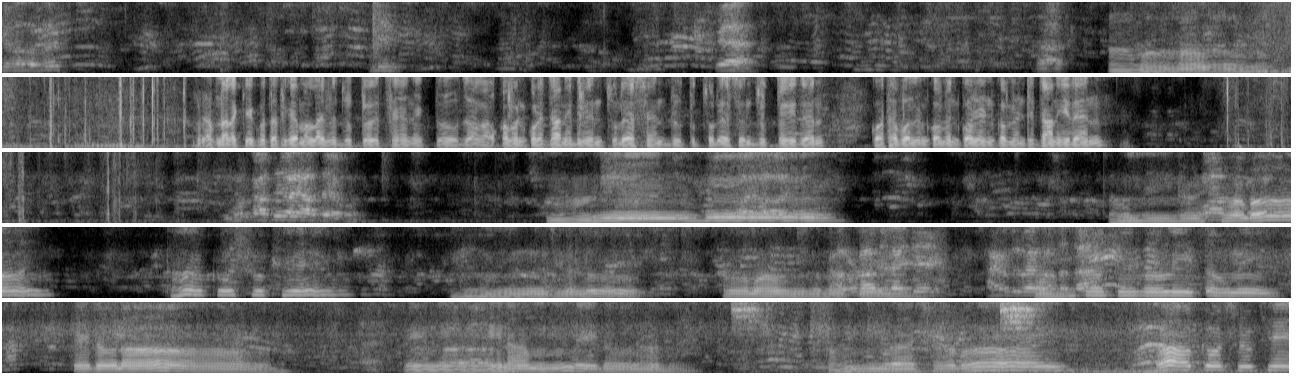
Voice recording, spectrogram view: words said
কে হ্যাঁ। আপনারা কে কোথা থেকে আমার লাইভে যুক্ত হয়েছেন একটু কমেন্ট করে জানিয়ে দিবেন চলে আসেন দ্রুত চলে আসেন যুক্ত হয়ে যান। কথা বলেন কমেন্ট করেন কমেন্টে জানিয়ে দেন। মোর কাছে আছে এখন। তোমরা সবাই থাকো সুখে। আমার অন্তকে বলি তুমি কেদো না। প্রেমের নাম বেদনা। আমরা সবাই থাকো সুখে।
